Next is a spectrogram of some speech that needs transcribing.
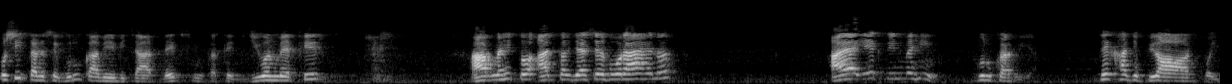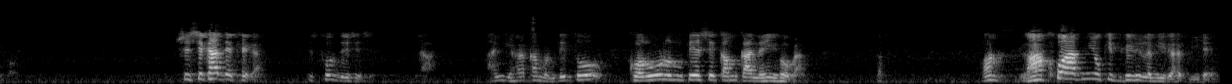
उसी तरह से गुरु का भी विचार देख सुन करके जीवन में फिर, और नहीं तो आजकल जैसे हो रहा है ना आया एक दिन में ही गुरु कर लिया देखा जो विराट हो। शिष्य का देखेगा? स्थूल दृष्टि से। भाई, यहाँ का मंदिर तो करोड़ रुपए से कम का नहीं होगा। और लाखों आदमियों की भीड़ लगी रहती है।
